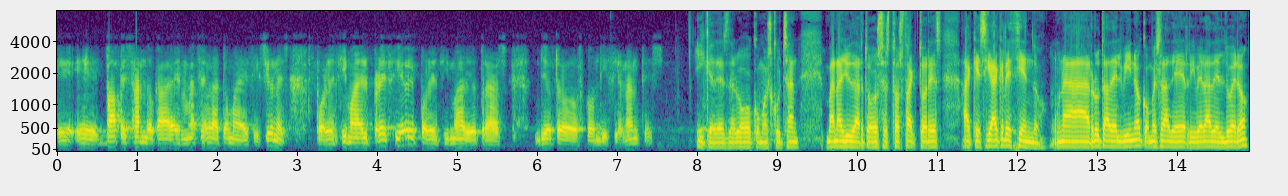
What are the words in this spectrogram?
eh, va pesando cada vez más en la toma de decisiones, por encima del precio y por encima de otras de otros condicionantes y que desde luego, como escuchan, van a ayudar todos estos factores a que siga creciendo una ruta del vino como es la de Ribera del Duero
